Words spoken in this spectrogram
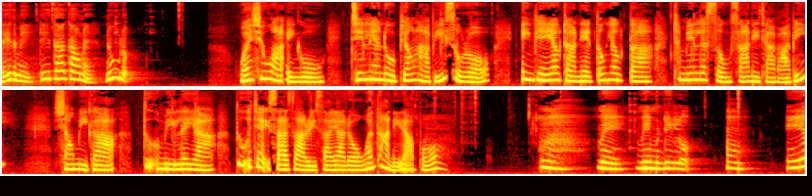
လေသမီးတေးသားကောင်းတယ်နုလို့ဝမ်းရှူဝအိမ်ကိုကျင်းလန်းတို့ပြောင်းလာပြီဆိုတော့အိမ်ပြန်ရောက်တာနဲ့သုံးယောက်သားထမင်းလက်ဆုံစားနေကြပါပြီ။ရှောင်းမီကသူ့အမေလက်ရသူ့အကြိုက်အစားစာတွေစားရတော့ဝမ်းသာနေတာပေါ့။အင်းမေမေမတိလို့အင်းအေးရ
